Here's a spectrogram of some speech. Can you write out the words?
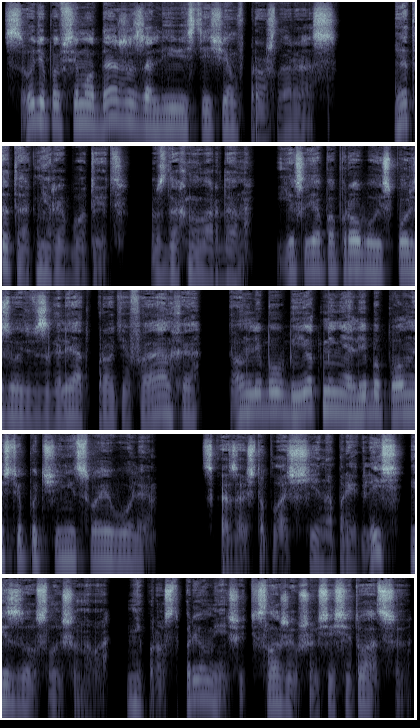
Судя по всему, даже заливистее, чем в прошлый раз. «Это так не работает», — вздохнул Ардан. «Если я попробую использовать взгляд против Анха, то он либо убьет меня, либо полностью подчинит своей воле. Сказать, что плащи напряглись из-за услышанного, не просто преуменьшить сложившуюся ситуацию,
